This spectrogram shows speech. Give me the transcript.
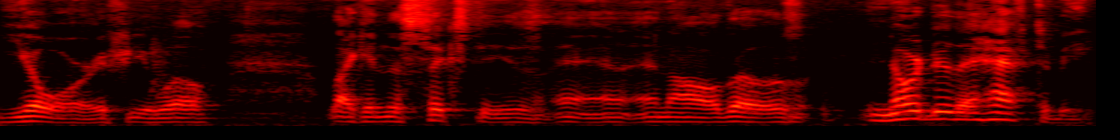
yore, if you will, like in the '60s and, and all those. Nor do they have to be.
